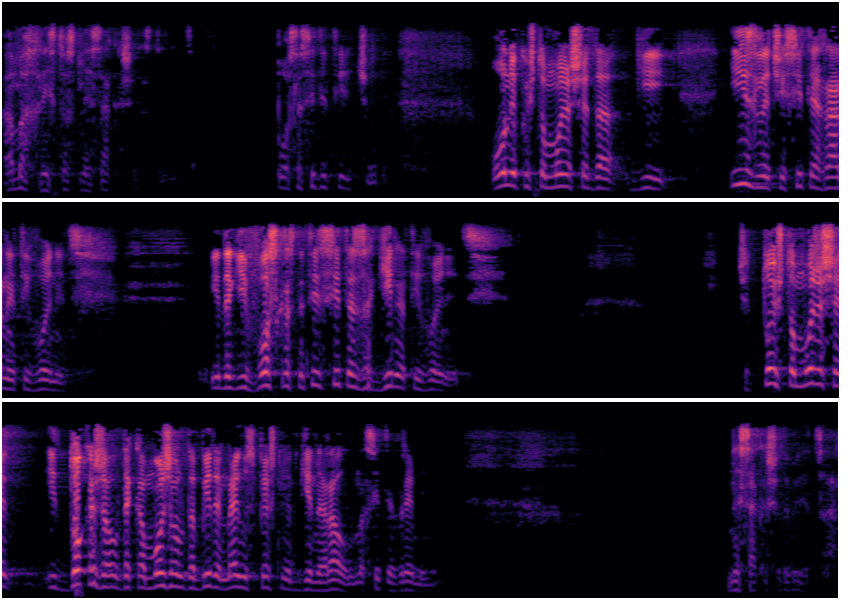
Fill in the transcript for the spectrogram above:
Ама Христос не сакаше да стане цар. После сите тие чуда. Оне кој што можеше да ги излечи сите ранети војници и да ги воскресне сите загинати војници. Че тој што можеше и докажал дека можел да биде најуспешниот генерал на сите времења, не сакаше да биде цар.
